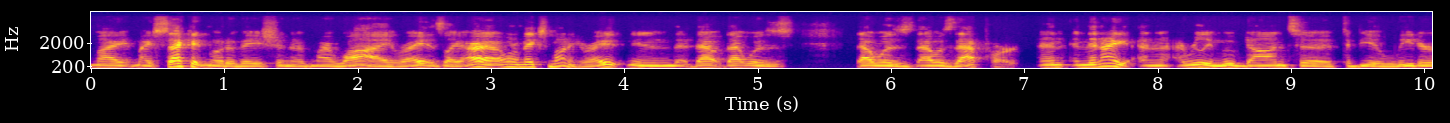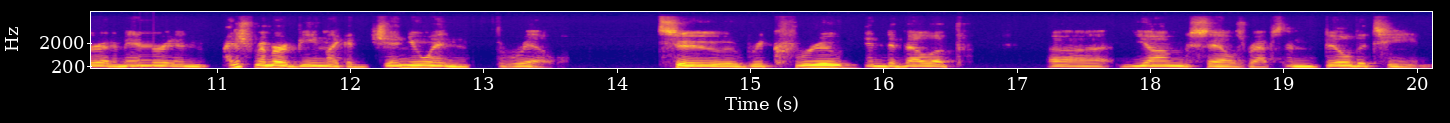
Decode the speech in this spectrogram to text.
my my second motivation of my why, right? It's like, all right, I want to make some money, right? And that that, that was that was that was that part. And and then I and I really moved on to to be a leader and a manager. And I just remember it being like a genuine thrill to recruit and develop uh, young sales reps and build a team,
